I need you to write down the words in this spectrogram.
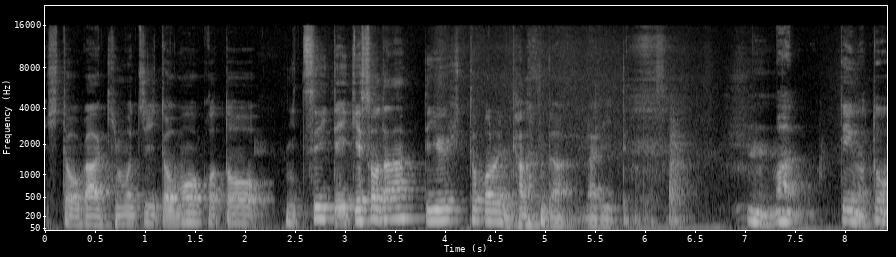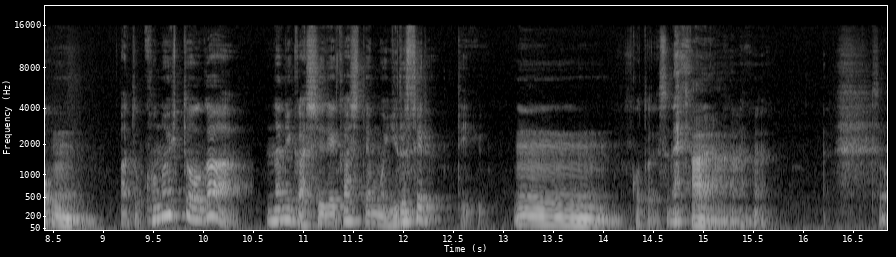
人が気持ちいいと思うことについていけそうだなっていうところに頼んだらいいってことですか、うん。まあっていうのと、うん。あとこの人が何かしでかしても許せるっていうことですね、はいはいはいそう。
